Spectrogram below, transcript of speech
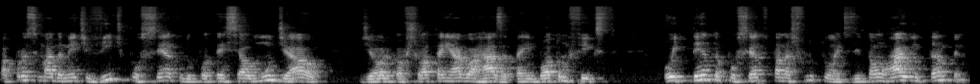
aproximadamente 20% do potencial mundial de eólica offshore está em água rasa, está em bottom fixed. 80% está nas flutuantes. Então, o raio em Tampen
